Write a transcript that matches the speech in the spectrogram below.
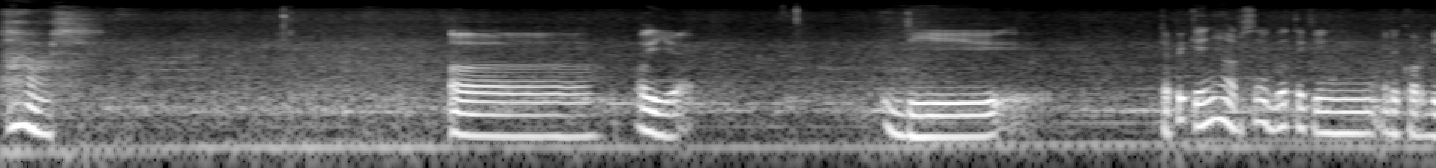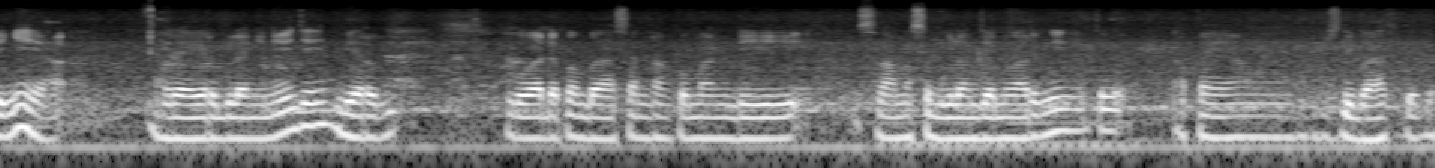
Hah. Eh, oh iya. Di tapi kayaknya harusnya gue taking recordingnya ya akhir-akhir bulan ini aja ya biar gue ada pembahasan rangkuman di selama sebulan Januari ini itu apa yang harus dibahas gitu.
